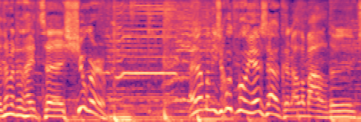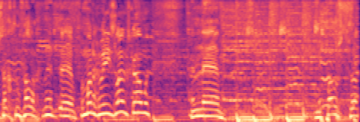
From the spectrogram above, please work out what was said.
dat nummer dat heet eh, Sugar. En helemaal niet zo goed voor je, hè, suiker allemaal. De- ik zag toevallig net eh, vanmorgen weer iets langskomen. Een, eh, een post van,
